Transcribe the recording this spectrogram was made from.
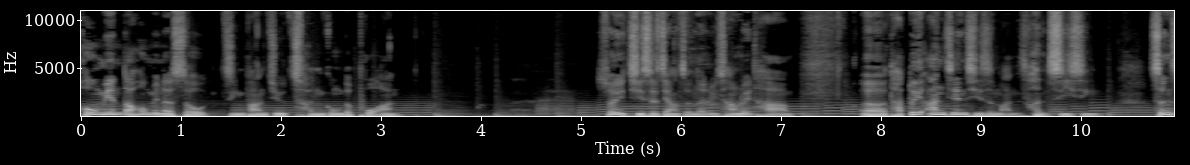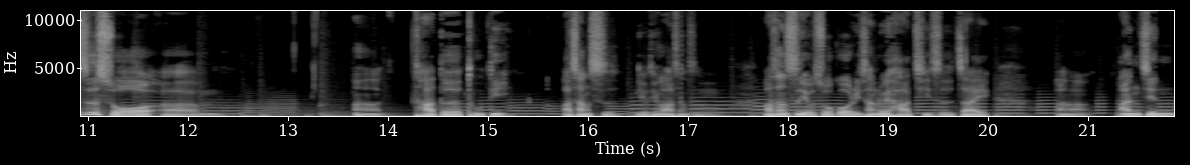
后面到后面的时候，警方就成功的破案。所以其实讲真的，吕昌瑞他，呃，他对案件其实蛮很细心，甚至说，呃，啊，他的徒弟阿昌师，你有听过阿昌师？阿昌师有说过，吕昌瑞他其实在啊案件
